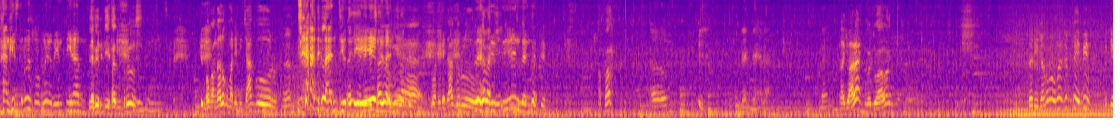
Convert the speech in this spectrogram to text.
nangis terus pokoknya rintihan rintihan terus oh kalau enggak lu ke mana di Cagur dilanjutin Iya, Cagur. dilanjutin iya ke mana di Cagur lu lagi- lanjutin lanjutin apa Om. nggak jualan? Nggak jualan. Udah di Cagur rumah gede bim. Gede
